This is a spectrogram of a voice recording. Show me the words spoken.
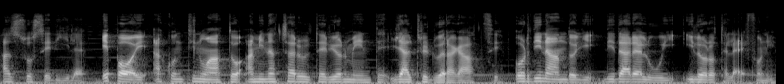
al suo sedile e poi ha continuato a minacciare ulteriormente gli altri due ragazzi, ordinandogli di dare a lui i loro telefoni.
